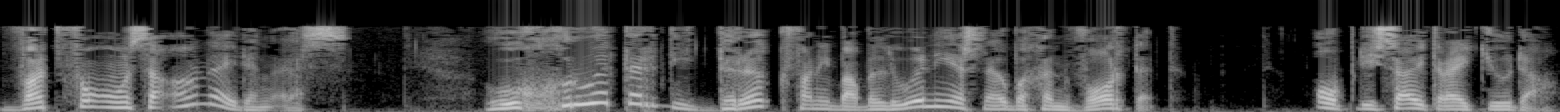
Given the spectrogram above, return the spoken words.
Wat vir ons 'n aanleiding is. Hoe groter die druk van die Babiloniërs nou begin word het op die suidryk Juda,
